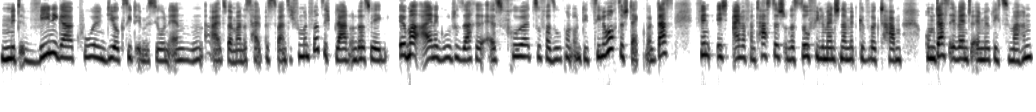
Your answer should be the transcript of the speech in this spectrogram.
mit weniger coolen Dioxidemissionen enden, als wenn man es halt bis 2045 plant. Und deswegen immer eine gute Sache, es früher zu versuchen und die Ziele hochzustecken. Und das finde ich einfach fantastisch und dass so viele Menschen da mitgewirkt haben, um das eventuell möglich zu machen.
